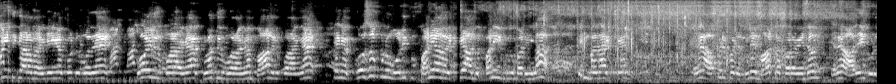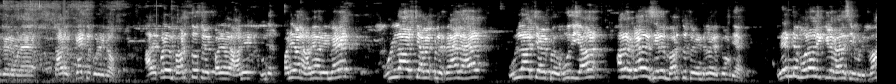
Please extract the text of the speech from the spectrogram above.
வீட்டுக்காரமா எங்கெங்க கூட்டு போகுது. கோயிலுக்கு போறாங்க குளத்துக்கு போறாங்க மாலுக்கு போறாங்க. எங்க கொசுப்புழு ஒழிப்பு பணியாளருக்கு அந்த பணி கொடுக்க மாட்டீங்களா? என்பதான் கேள்வி. எனவே அப்படிப்பட்ட நிலை மாற்றப்பட வேண்டும் எனவே அதையும் கொடுக்க வேண்டும் என நாங்கள் கேட்டுக்கொள்கிறோம். அதே போல மருத்துவத்துறை பணியாளர் அனை இந்த பணியாளர் அனைவரையுமே உள்ளாட்சி அமைப்பில் வேலை உள்ளாட்சி அமைப்பில் ஊதியம் அதை வேலை செய்யறது மருத்துவத்துறை இருக்க முடியாது. ரெண்டு முதலாளி கீழே வேலை செய்ய முடியுமா?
